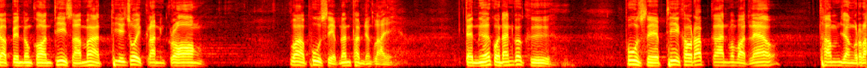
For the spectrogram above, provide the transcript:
จะเป็นองค์กรที่สามารถที่จะช่วยกลั่นกรองว่าผู้เสพนั้นทำอย่างไร แต่เหนือกว่านั้นก็คือ ผู้เสพที่เขารับการบำบัดแล้วทำอย่างไร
